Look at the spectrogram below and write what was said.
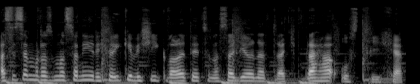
asi jsem rozmlsaný rychlíky vyšší kvality, co nasadil na trať Praha Ústí Cheb.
